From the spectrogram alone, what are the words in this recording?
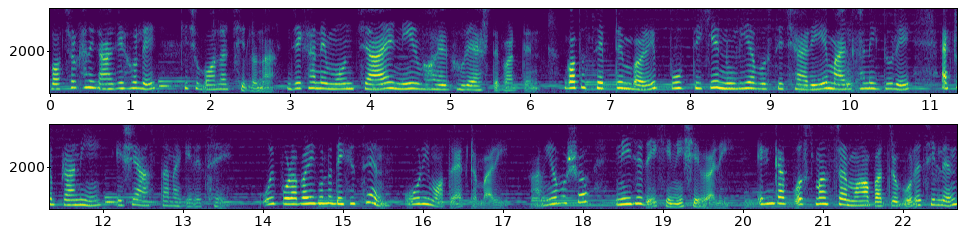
বছরখানেক আগে হলে কিছু বলার ছিল না। যেখানে মন চায় নির্ভয়ে ঘুরে আসতে পারতেন। গত সেপ্টেম্বরে পূব দিকে নুলিয়া বস্তি ছাড়িয়ে মাইলখানেক দূরে একটা প্রাণী এসে আস্তানা গেড়েছে। ওই পোড়াবাড়িগুলো দেখেছেন? ওরই মতো একটা বাড়ি। আমি অবশ্য নিজে দেখিনি সে বাড়ি। এখানকার পোস্টমাস্টার মহাপাত্র বলেছিলেন,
